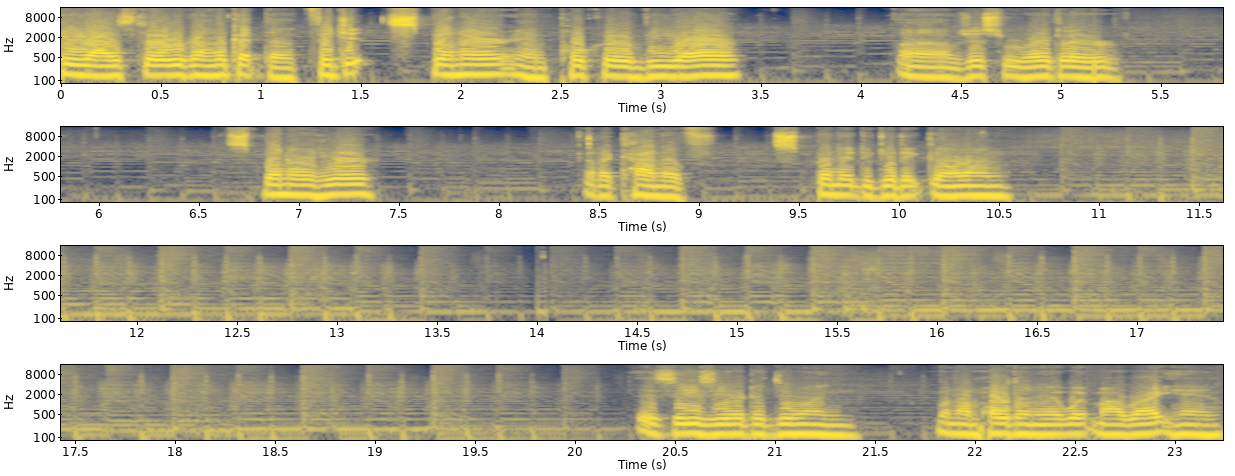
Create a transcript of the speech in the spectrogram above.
Okay guys, today we're going to look at the fidget spinner in Poker VR. Uh, just a regular spinner here. Got to kind of spin it to get it going. It's easier to do when I'm holding it with my right hand.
